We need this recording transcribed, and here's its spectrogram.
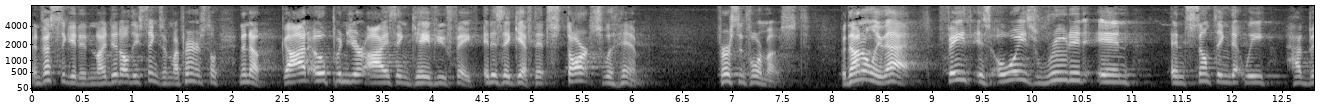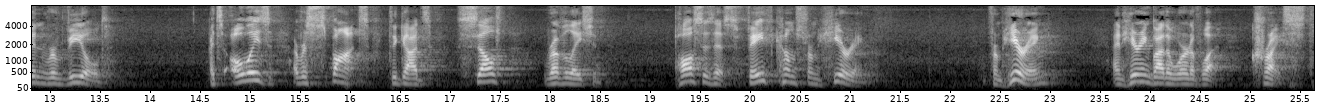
investigated and I did all these things and my parents told. No, no. God opened your eyes and gave you faith. It is a gift. It starts with him, first and foremost. But not only that, faith is always rooted in, in something that we have been revealed. It's always a response to God's self revelation. Paul says this faith comes from hearing from hearing, and hearing by the word of what? Christ.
